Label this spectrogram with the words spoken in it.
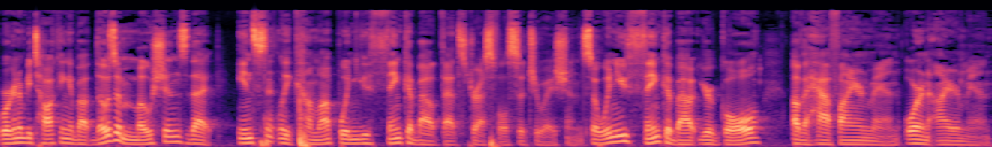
we're going to be talking about those emotions that instantly come up when you think about that stressful situation. So when you think about your goal of a half Ironman or an Ironman,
